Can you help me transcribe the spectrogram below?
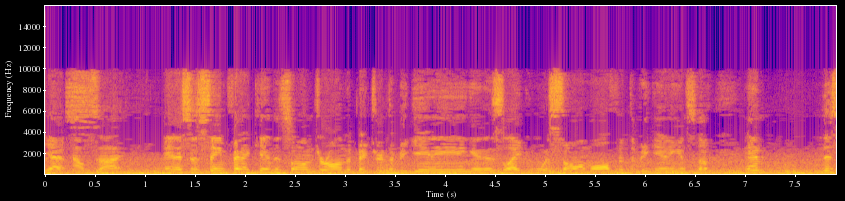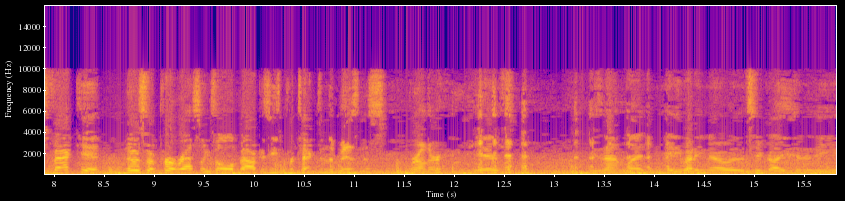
yes. outside. And it's the same fat kid that saw him drawing the picture at the beginning, and it's like saw him off at the beginning and stuff. And this fat kid knows what pro wrestling's all about because he's protecting the business, brother. He is. He's not letting anybody know the secret identity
